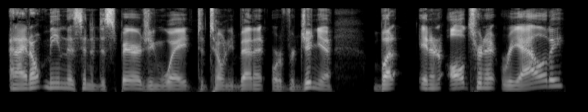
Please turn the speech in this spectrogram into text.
And I don't mean this in a disparaging way to Tony Bennett or Virginia, but in an alternate reality,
